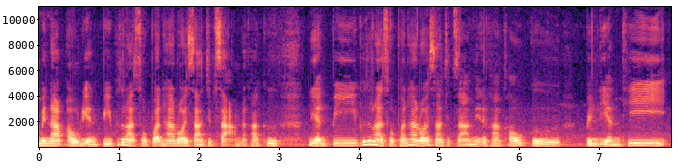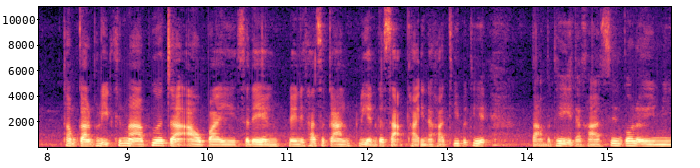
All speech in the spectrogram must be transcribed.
ไม่นับเอาเหรียญปีพุทธศักราช2533 นะคะ คือเหรียญปีพุทธศักราช2533 นี้นะคะเขาคือเป็นเหรียญที่ทำการผลิตขึ้นมาเพื่อจะเอาไปแสดงในนิทรรศการเหรียญกระสาบไทยนะคะ ที่ประเทศต่างประเทศนะคะ ซึ่งก็เลยมี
